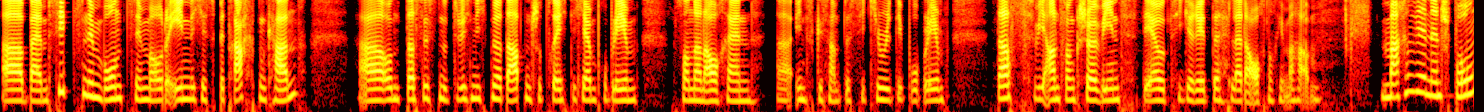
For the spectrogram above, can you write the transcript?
äh, beim Sitzen im Wohnzimmer oder ähnliches betrachten kann. Äh, und das ist natürlich nicht nur datenschutzrechtlich ein Problem, sondern auch ein äh, insgesamtes Security-Problem, das, wie anfangs schon erwähnt, die IoT-Geräte leider auch noch immer haben. Machen wir einen Sprung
